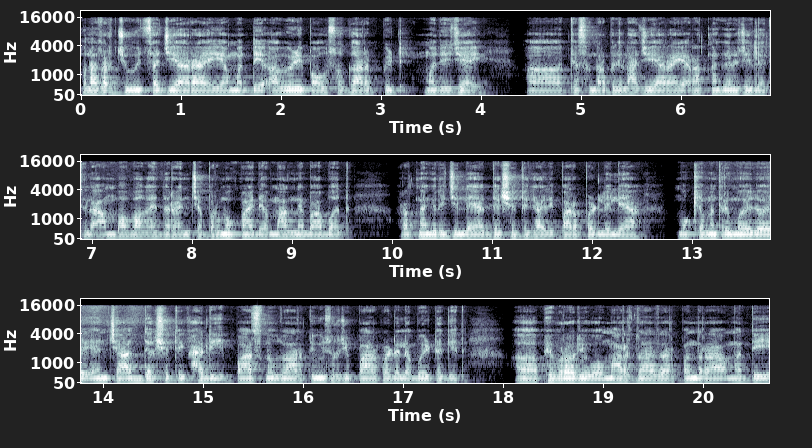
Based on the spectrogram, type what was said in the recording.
दोन हजार चोवीसचा जी आर आहे. यामध्ये अवेळी पाऊस व गारपीटमध्ये जे आहे त्या संदर्भातील हा जी आर आहे रत्नागिरी जिल्ह्यातील आंबा बागायतदारांच्या प्रमुख मायद्या मागण्याबाबत रत्नागिरी जिल्हा अध्यक्षतेखाली पार पडलेल्या मुख्यमंत्री महोदय यांच्या अध्यक्षतेखाली पाच नऊ दोन हजार तेवीस रोजी पार पडलेल्या बैठकीत फेब्रुवारी व मार्च दोन हजार पंधरामध्ये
